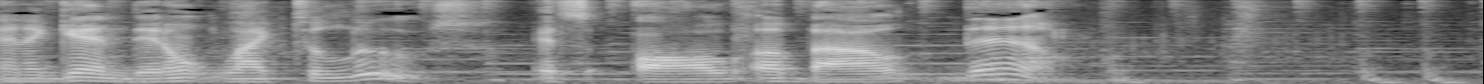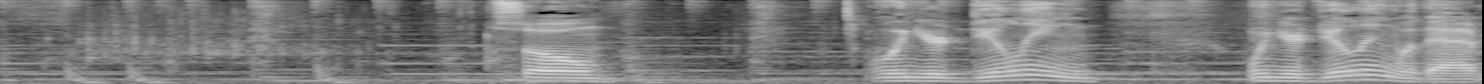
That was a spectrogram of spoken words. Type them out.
and again, they don't like to lose. It's all about them. So when you're dealing when you're dealing with that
